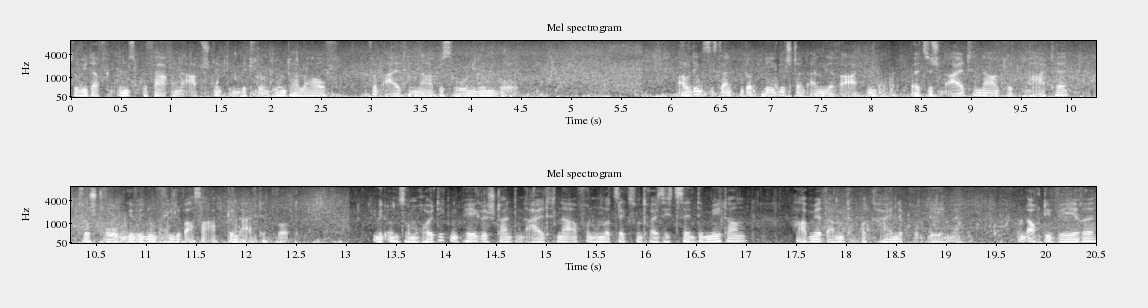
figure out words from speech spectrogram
sowie der von uns befahrene Abschnitt im Mittel- und Unterlauf von Altena bis Hohenlimburg. Allerdings ist ein guter Pegelstand angeraten, weil zwischen Altena und Legnate zur Stromgewinnung viel Wasser abgeleitet wird. Mit unserem heutigen Pegelstand in Altena von 136 cm haben wir damit aber keine Probleme. Und auch die Wehre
